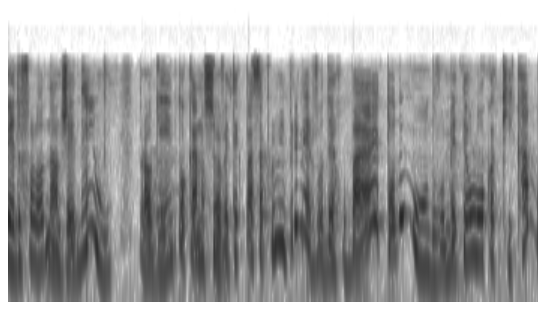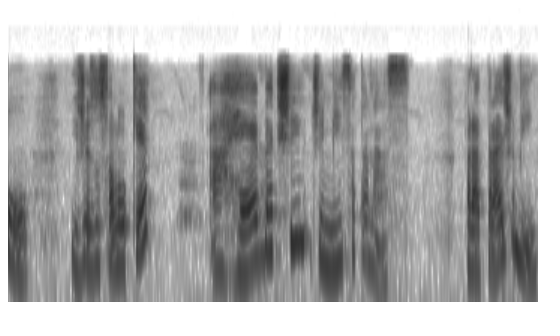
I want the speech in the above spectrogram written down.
Pedro falou: não, de jeito nenhum. Para alguém tocar no Senhor vai ter que passar por mim primeiro. Vou derrubar todo mundo, vou meter o louco aqui, acabou. E Jesus falou o quê? Arreda-te de mim, Satanás, para trás de mim.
